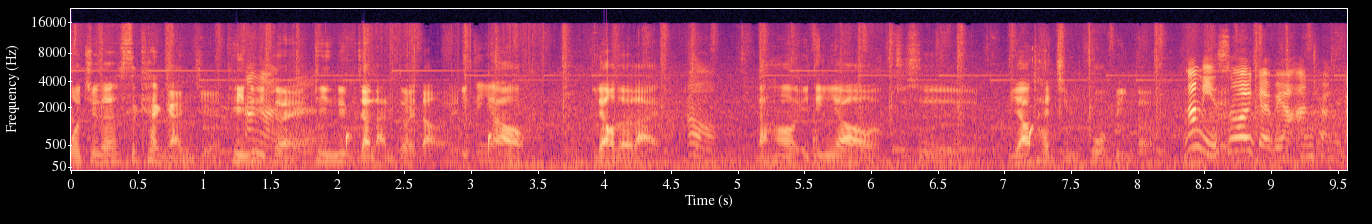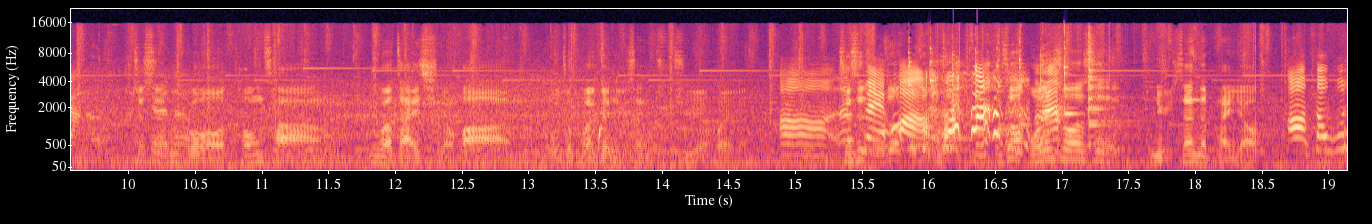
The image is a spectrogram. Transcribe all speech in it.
我觉得是看感觉，频率对频率比较难对到而已，一定要聊得来，嗯，然后一定要就是不要太紧迫冰的。那你是会给别人安全感的人？就是如果通常如果在一起的话，我就不会跟女生出去约会了。哦，那就是废话。我说我是说是女生的朋友，哦，都不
